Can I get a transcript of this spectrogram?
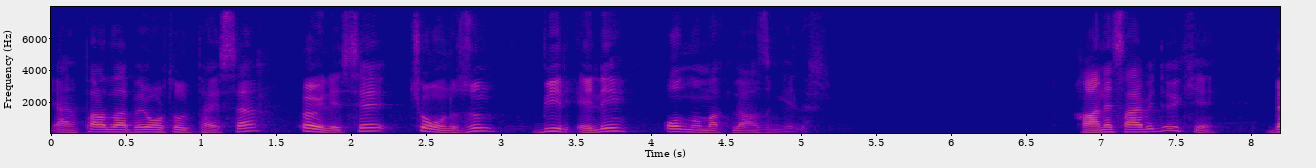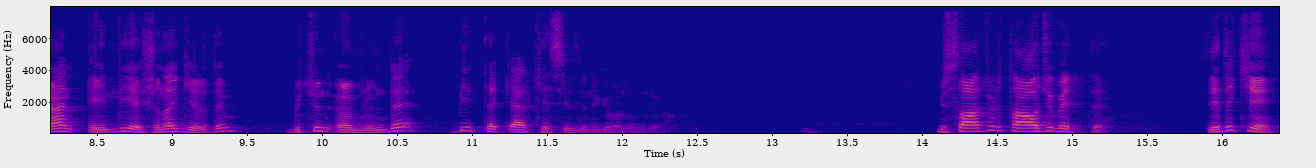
yani paralar böyle ortalıktaysa öyleyse çoğunuzun bir eli olmamak lazım gelir. Hane sahibi diyor ki ben 50 yaşına girdim. Bütün ömrümde bir tek el kesildiğini gördüm diyor. Misafir tacip etti. Dedi ki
